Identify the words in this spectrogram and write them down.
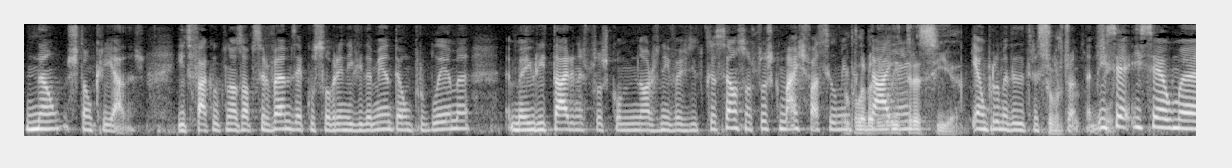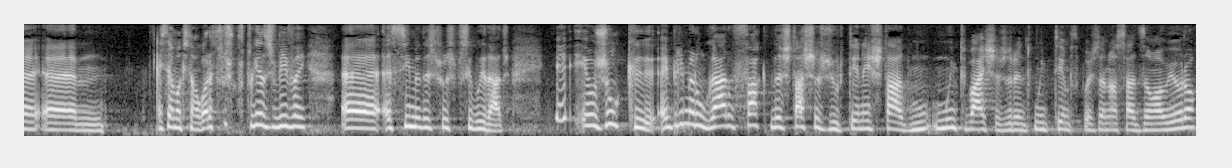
não estão criadas. E, de facto, o que nós observamos é que o sobreendividamento é um problema maioritário nas pessoas com menores níveis de educação são as pessoas que mais facilmente um problema caem. de literacia. É um problema de literacia. Sobretudo, isso, é, isso é uma. Um, isso é uma questão. Agora, se os portugueses vivem uh, acima das suas possibilidades, eu julgo que, em primeiro lugar, o facto das taxas de juros terem estado muito baixas durante muito tempo depois da nossa adesão ao euro,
